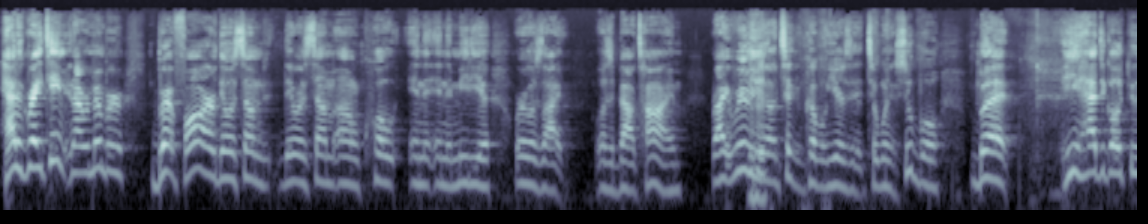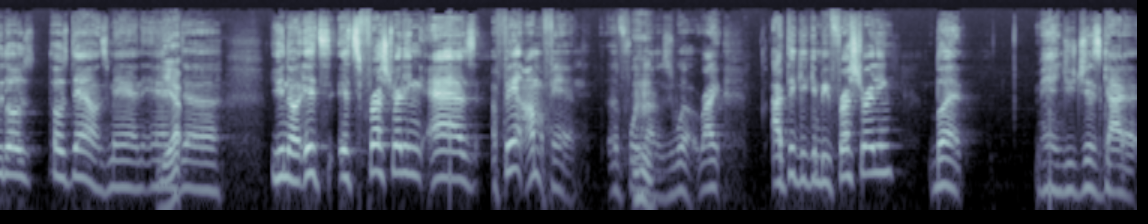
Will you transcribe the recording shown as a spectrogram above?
had a great team, and I remember Brett Favre. There was some there was some um, quote in the in the media where it was like, "It was about time." Right? Really, you know, it took a couple years to, to win a Super Bowl, but he had to go through those those downs, man. And Yep. uh, you know, it's it's frustrating as a fan. I'm a fan of 49ers Mm-hmm. as well, right? I think it can be frustrating, but man, you just gotta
